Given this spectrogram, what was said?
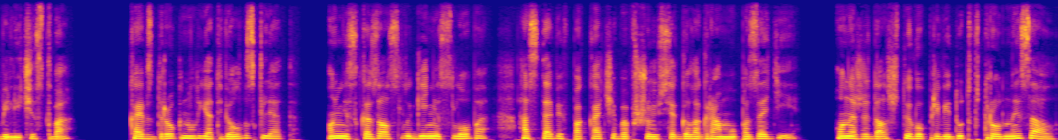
Величество!» Кай вздрогнул и отвел взгляд. Он не сказал слуге ни слова, оставив покачивавшуюся голограмму позади. Он ожидал, что его приведут в тронный зал,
